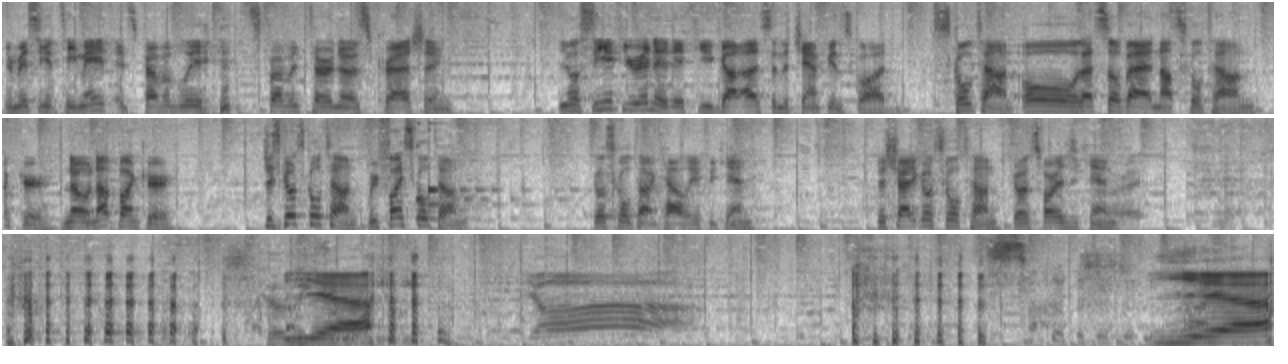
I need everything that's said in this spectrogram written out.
you're missing a teammate. It's probably it's probably Turnos crashing. You'll see if you're in it if you got us in the champion squad. Skulltown. Oh, that's so bad. Not Skulltown. Bunker. No, not Bunker. Just go Skulltown. We fly Skulltown. Go Skulltown, Callie, if you can. Just try to go Skull Town. Go as far as you can. Yeah. yeah. yeah.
